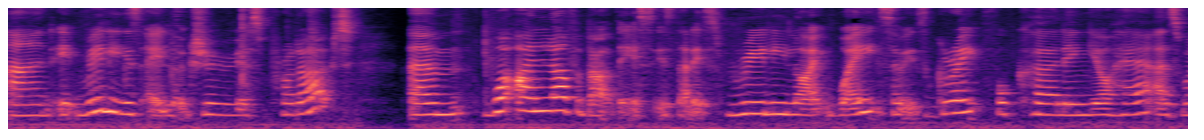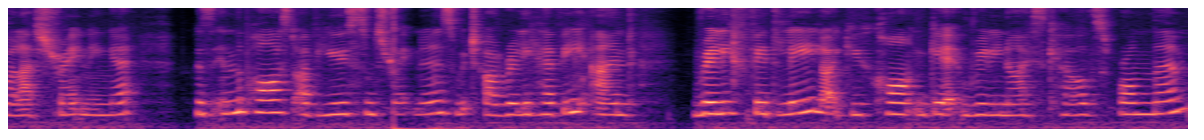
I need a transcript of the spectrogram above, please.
and it really is a luxurious product. Um, what I love about this is that it's really lightweight so it's great for curling your hair as well as straightening it because in the past I've used some straighteners which are really heavy and really fiddly like you can't get really nice curls from them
